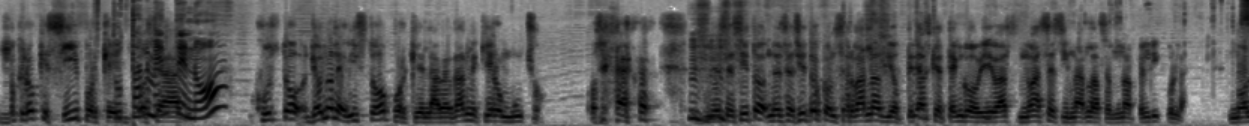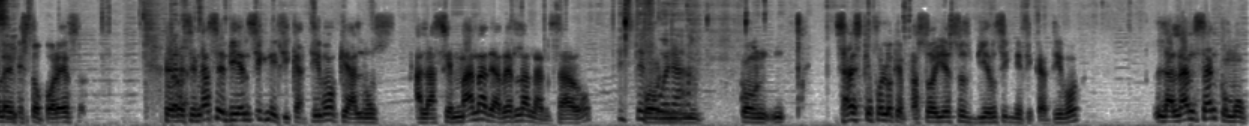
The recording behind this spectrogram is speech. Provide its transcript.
Yo creo que sí, porque... Totalmente, ¿no? Justo, yo no la he visto porque la verdad me quiero mucho. O sea, necesito, necesito conservar las dioptrías que tengo vivas, no asesinarlas en una película. No la he visto por eso. Pero, Pero, se me hace bien significativo que a los a la semana de haberla lanzado. Esté fuera. Con, ¿Sabes qué fue lo que pasó? Y eso es bien significativo. La lanzan como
